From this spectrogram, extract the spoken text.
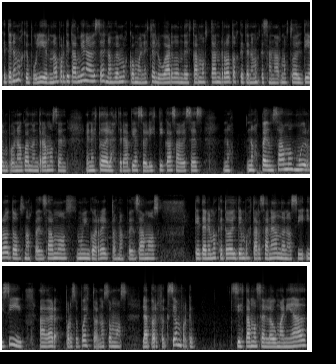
que tenemos que pulir, ¿no? Porque también a veces nos vemos como en este lugar donde estamos tan rotos que tenemos que sanarnos todo el tiempo, ¿no? Cuando entramos en, en esto de las terapias holísticas, a veces nos, nos pensamos muy rotos, nos pensamos muy incorrectos, nos pensamos que tenemos que todo el tiempo estar sanándonos y, y sí, a ver, por supuesto, no somos la perfección porque si estamos en la humanidad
